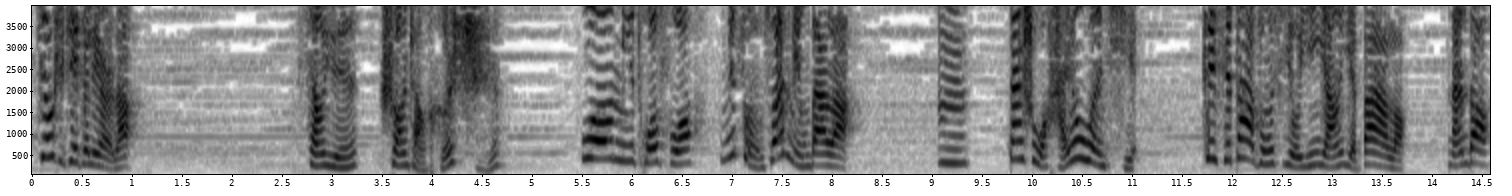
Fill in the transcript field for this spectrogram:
就是这个理儿了。湘云双掌合十，阿弥陀佛，你总算明白了。嗯，但是我还有问题。这些大东西有阴阳也罢了，难道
